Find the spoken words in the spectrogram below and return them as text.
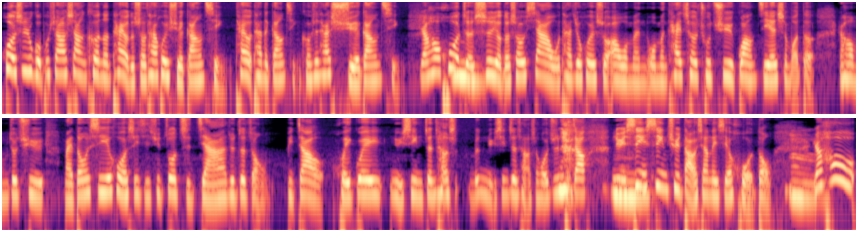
或者是如果不需要上课呢，他有的时候他会学钢琴，他有他的钢琴课，是他学钢琴，然后或者是有的时候下午他就会说、嗯、哦，我们我们开车出去逛街什么的，然后我们就去买东西，或者是一起去做指甲，就这种比较回归女性正常是不是女性正常生活，就是比较女性兴趣导向的一些活动，嗯，然后。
